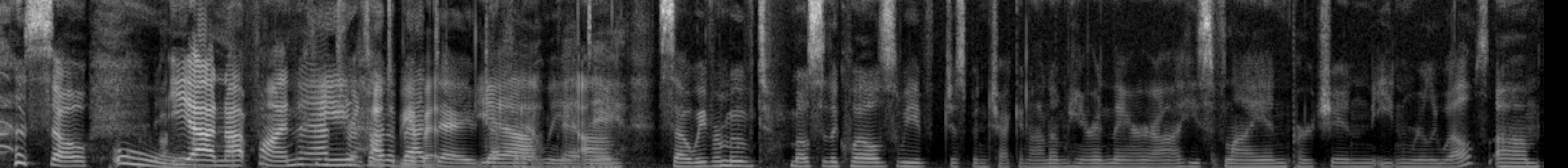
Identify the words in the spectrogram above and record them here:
so yeah, not fun. That he had a a bad bad- day, yeah, definitely. bad Um, day. so we've removed most of the quills. We've just been checking on him here and there. Uh, he's flying, perching, eating really well. Um,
